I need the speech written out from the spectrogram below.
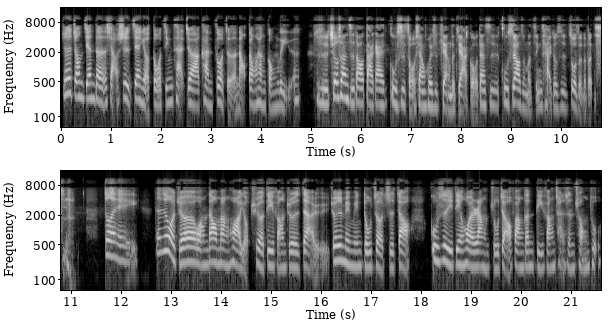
就是中间的小事件有多精彩，就要看作者的脑洞和功力了。就是就算知道大概故事走向会是这样的架构，但是故事要怎么精彩，就是作者的本事。对，但是我觉得王道漫画有趣的地方就是在于，就是明明读者知道。故事一定会让主角方跟敌方产生冲突，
